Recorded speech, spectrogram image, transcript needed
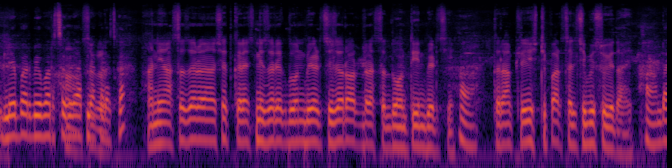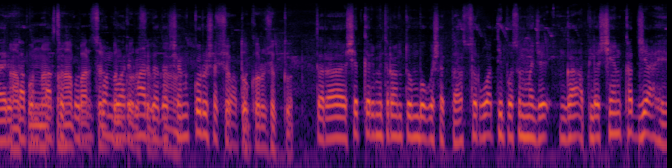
लेबर बिबर सगळे हा, आपल्याकडेच का. आणि असं जर शेतकऱ्यांनी जर एक दोन बेडची जर ऑर्डर असेल दोन तीन बेडची हा तर आपली एस टी पार्सलची बी सुविधा आहे हा डायरेक्ट आपण पार्सल. मार्गदर्शन. करू शकतो. करू शकतो तर शेतकरी मित्रांनो तुम्ही बघू शकता सुरुवातीपासून म्हणजे गा आपलं शेणखत जे आहे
